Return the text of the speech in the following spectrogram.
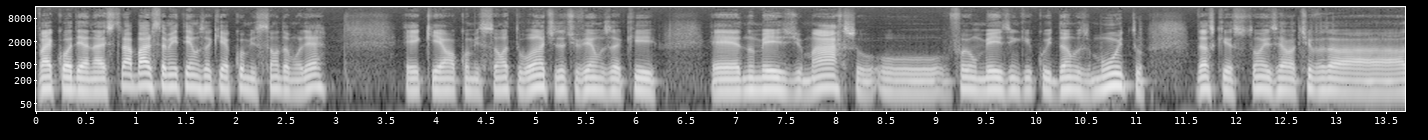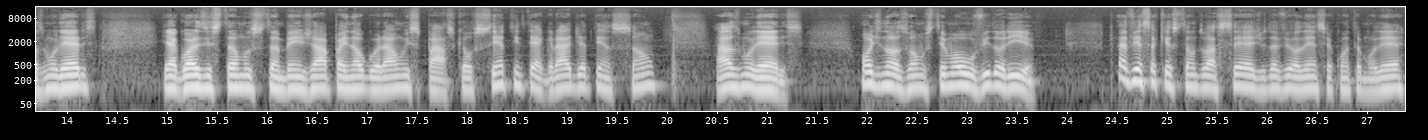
vai coordenar esse trabalho. Também temos aqui a Comissão da Mulher, é, que é uma comissão atuante. Já tivemos aqui é, no mês de março, o, foi um mês em que cuidamos muito das questões relativas às mulheres. E agora estamos também já para inaugurar um espaço, que é o Centro Integrado de Atenção às Mulheres onde nós vamos ter uma ouvidoria para ver essa questão do assédio, da violência contra a mulher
